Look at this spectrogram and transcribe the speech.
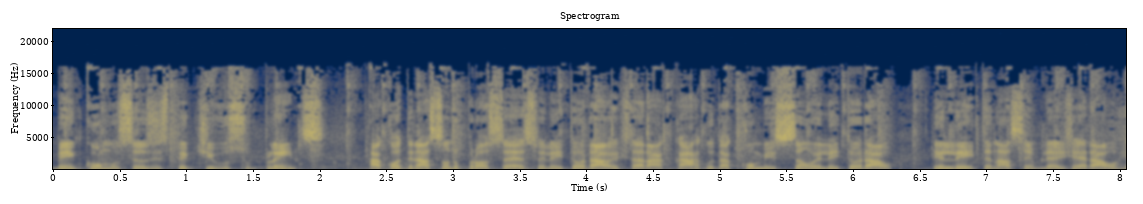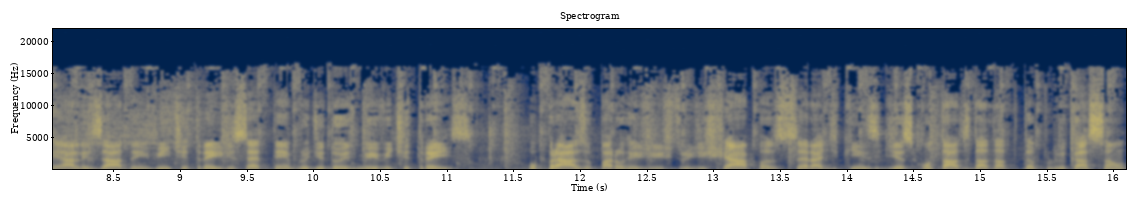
bem como seus respectivos suplentes. A coordenação do processo eleitoral estará a cargo da comissão eleitoral eleita na Assembleia Geral realizada em 23 de setembro de 2023. O prazo para o registro de chapas será de 15 dias contados da data da publicação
